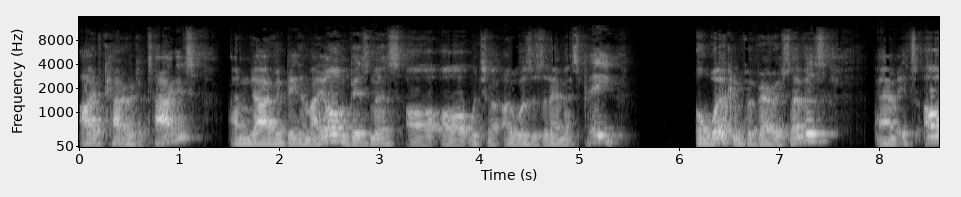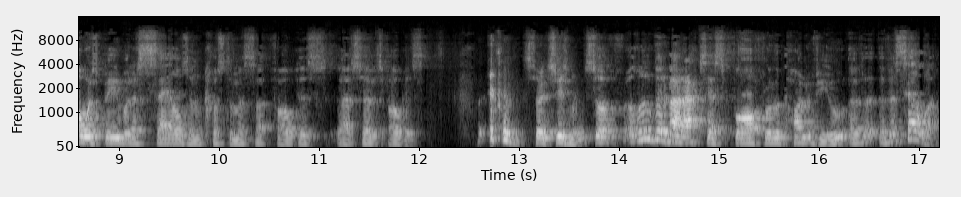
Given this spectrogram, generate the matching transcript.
I've carried a target and I've been in my own business or, or which I was as an MSP or working for various others. Um, it's always been with a sales and customer focus, uh, service focus. so excuse me. So a little bit about Access 4 from the point of view of of a seller.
